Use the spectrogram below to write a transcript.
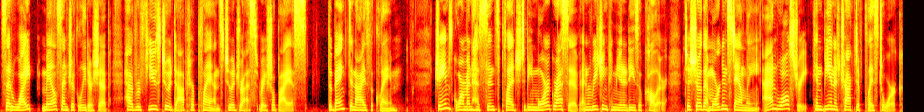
said white, male centric leadership had refused to adopt her plans to address racial bias. The bank denies the claim. James Gorman has since pledged to be more aggressive in reaching communities of color to show that Morgan Stanley and Wall Street can be an attractive place to work.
